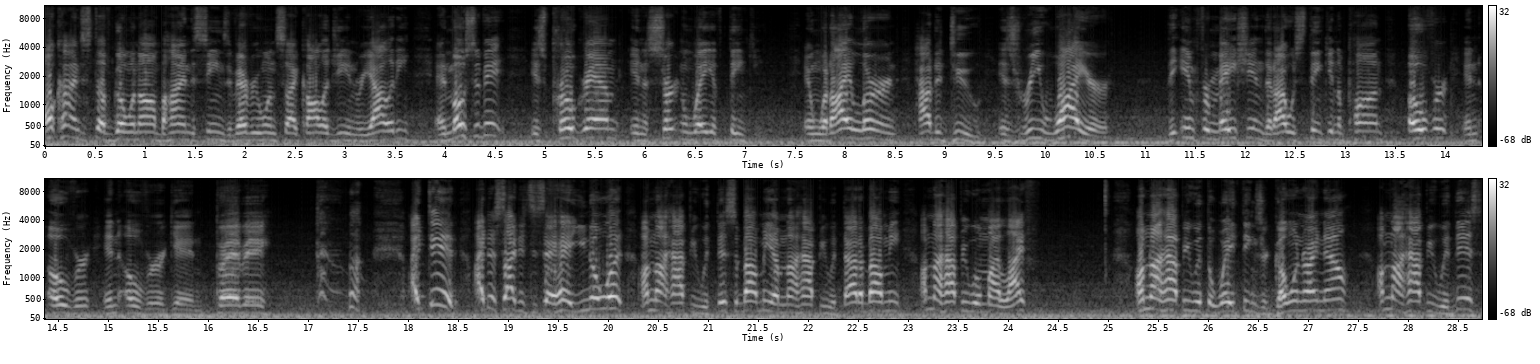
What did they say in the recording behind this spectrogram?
All kinds of stuff going on behind the scenes of everyone's psychology and reality, and most of it is programmed in a certain way of thinking. And what I learned how to do is rewire the information that I was thinking upon over and over and over again. Baby. I did. I decided to say, hey, you know what? I'm not happy with this about me. I'm not happy with that about me. I'm not happy with my life. I'm not happy with the way things are going right now. I'm not happy with this.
